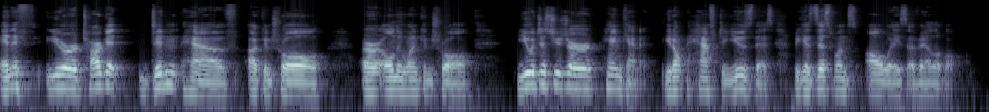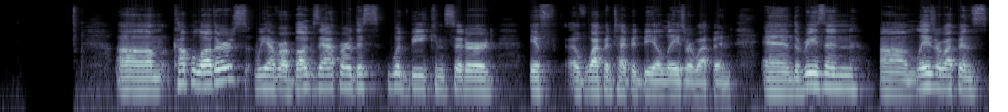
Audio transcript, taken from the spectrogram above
And if your target didn't have a control or only one control, you would just use your hand cannon. You don't have to use this because this one's always available. Um, a couple others. We have our bug zapper. This would be considered if a weapon type would be a laser weapon. And the reason um, laser weapons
